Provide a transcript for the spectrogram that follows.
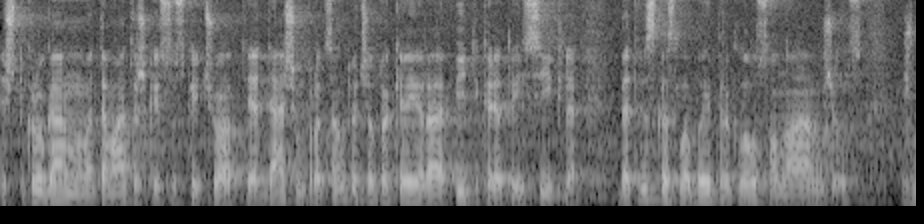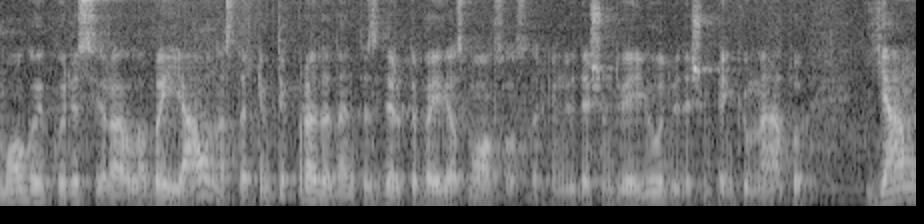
iš tikrųjų galima matematiškai suskaičiuoti, tie 10 procentų čia tokia yra apytikrė taisyklė, bet viskas labai priklauso nuo amžiaus. Žmogui, kuris yra labai jaunas, tarkim, tik pradedantis dirbti baigęs mokslus, tarkim, 22-25 metų, jam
